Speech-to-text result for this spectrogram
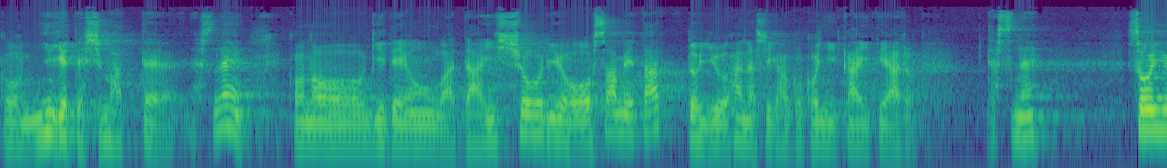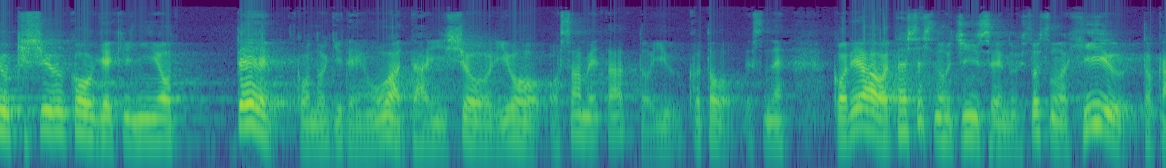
こう逃げてしまってですねこのギデオンは大勝利を収めたという話がここに書いてあるですね。そういう奇襲攻撃によってってこの義伝は大勝利を収めたということですね。これは私たちの人生の一つの比喩と考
